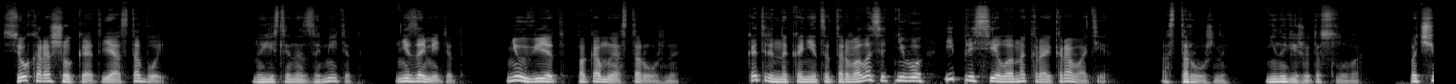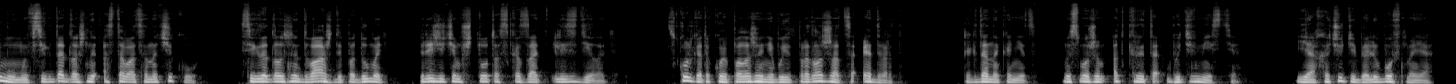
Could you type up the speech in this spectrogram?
Все хорошо, Кэт, я с тобой. Но если нас заметят... Не заметят. Не увидят, пока мы осторожны. Кэтрин наконец оторвалась от него и присела на край кровати. Осторожны. Ненавижу это слово. Почему мы всегда должны оставаться на чеку? Всегда должны дважды подумать, прежде чем что-то сказать или сделать. Сколько такое положение будет продолжаться, Эдвард? Когда, наконец, мы сможем открыто быть вместе? Я хочу тебя, любовь моя.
